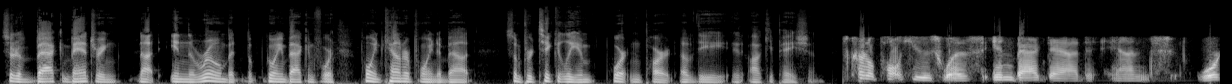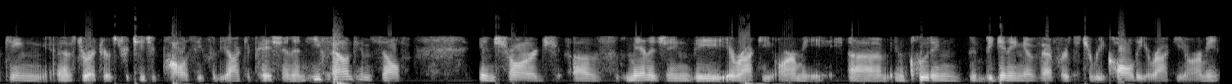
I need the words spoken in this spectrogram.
sort of back bantering, not in the room, but, but going back and forth, point counterpoint about some particularly important part of the uh, occupation. Colonel Paul Hughes was in Baghdad and working as director of strategic policy for the occupation, and he found himself in charge of managing the Iraqi army, um, including the beginning of efforts to recall the Iraqi army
